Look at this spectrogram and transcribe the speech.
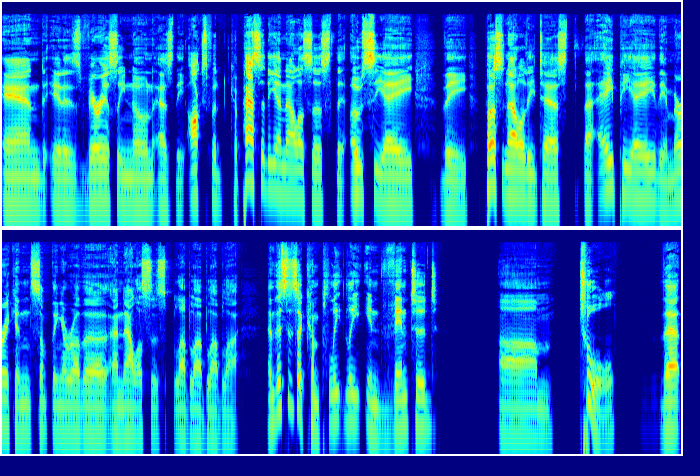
and it is variously known as the Oxford Capacity Analysis, the OCA, the Personality Test, the APA, the American something or other analysis, blah, blah, blah, blah. And this is a completely invented um, tool that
